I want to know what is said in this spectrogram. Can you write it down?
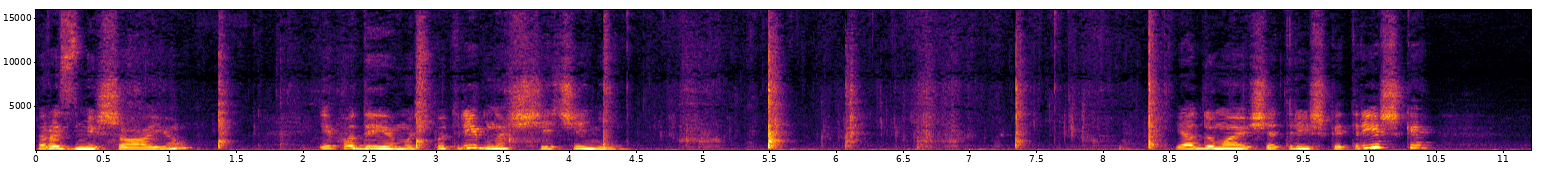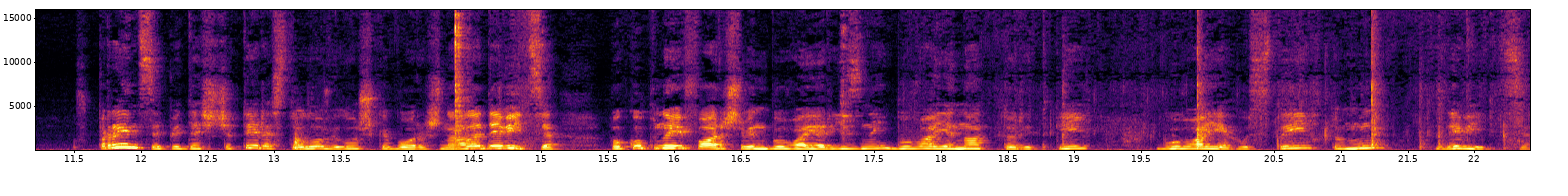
розмішаю і подивимось, потрібно ще чи ні. Я думаю, ще трішки-трішки. В принципі, десь 4 столові ложки борошна. Але дивіться, покупний фарш він буває різний, буває надто рідкий, буває густий, тому дивіться.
